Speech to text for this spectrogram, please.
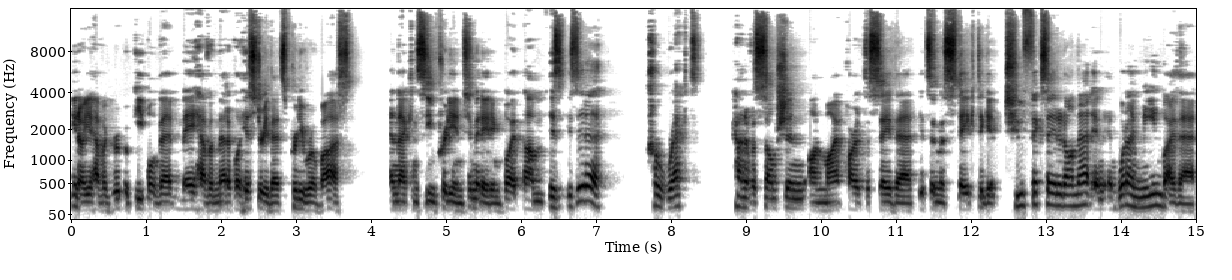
you know, you have a group of people that may have a medical history that's pretty robust and that can seem pretty intimidating. But um, is, is it a correct kind of assumption on my part to say that it's a mistake to get too fixated on that? And, and what I mean by that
